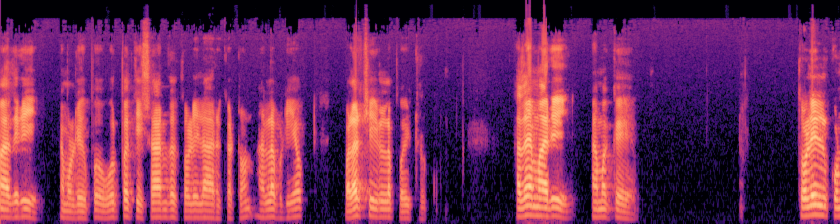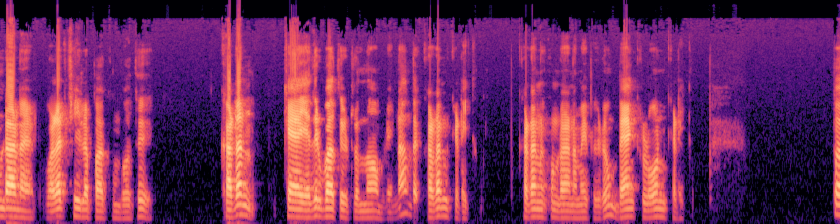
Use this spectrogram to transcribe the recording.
மாதிரி நம்மளுடைய இப்போ உற்பத்தி சார்ந்த தொழிலாக இருக்கட்டும் நல்லபடியாக வளர்ச்சிகளில் போயிட்டுருக்கும். அதே மாதிரி நமக்கு தொழிலுக்குண்டான வளர்ச்சியில் பார்க்கும்போது கடன் கே எதிர்பார்த்துக்கிட்டு இருந்தோம் அப்படின்னா அந்த கடன் கிடைக்கும். கடனுக்கு உண்டான அமைப்புகளும் பேங்க் லோன் கிடைக்கும். இப்போ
